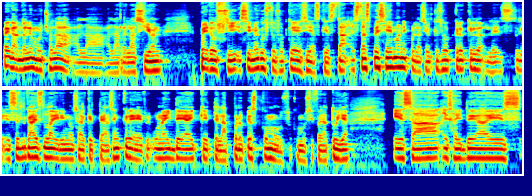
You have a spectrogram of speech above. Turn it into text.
pegándole mucho a, la, relación. Pero sí, sí me gustó eso que decías, que esta, esta especie de manipulación, que eso creo que es, es el gaslighting, o sea, que te hacen creer una idea y que te la apropias como, como si fuera tuya esa, esa idea es,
